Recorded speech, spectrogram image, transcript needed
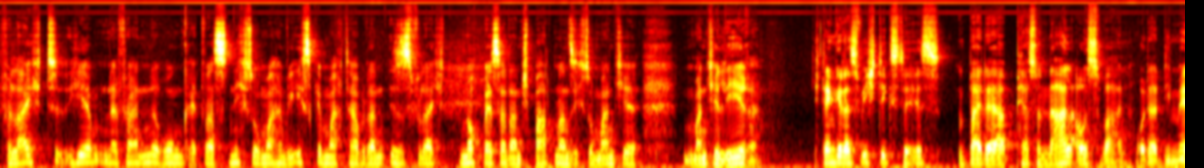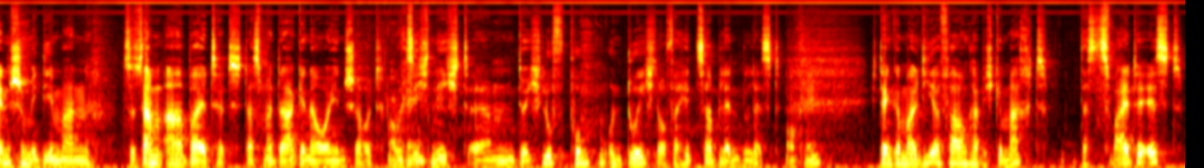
vielleicht hier eine Veränderung, etwas nicht so machen, wie ich es gemacht habe, dann ist ist es vielleicht noch besser, dann spart man sich so manche, manche Lehre. Ich denke, das Wichtigste ist bei der Personalauswahl oder die Menschen, mit denen man zusammenarbeitet, dass man da genauer hinschaut okay. und sich nicht ähm, durch Luftpumpen und Durchlauferhitzer blenden lässt. Okay. Ich denke mal, die Erfahrung habe ich gemacht. Das Zweite ist,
